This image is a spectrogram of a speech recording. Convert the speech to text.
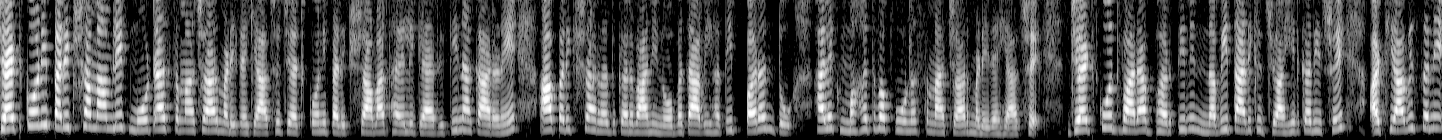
જેટકોની પરીક્ષા મામલે એક મોટા સમાચાર મળી રહ્યા છે. જેટકોની પરીક્ષામાં થયેલી ગેરરીતિના કારણે આ પરીક્ષા રદ કરવાની નોબત આવી હતી, પરંતુ હાલ એક મહત્વપૂર્ણ સમાચાર મળી રહ્યા છે. જેટકો દ્વારા ભરતીની નવી તારીખ જાહેર કરી છે. અઠ્યાવીસ અને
